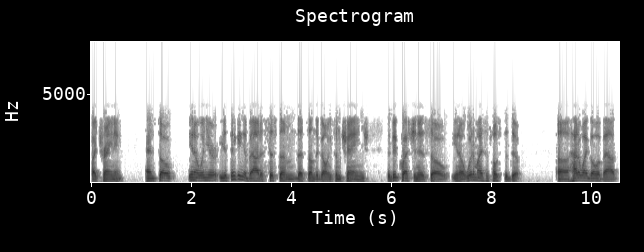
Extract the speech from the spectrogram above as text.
by training. And so, you know, when you're, you're thinking about a system that's undergoing some change, the big question is, so, you know, what am I supposed to do? Uh, how do I go about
